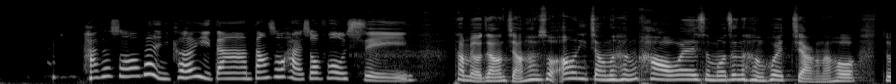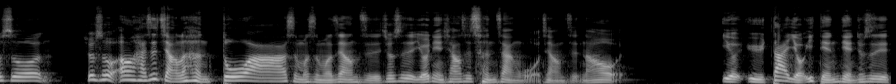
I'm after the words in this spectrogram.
他就说：“那你可以的、啊，当初还说不行。”他没有这样讲，他说：“哦，你讲的很好诶，什么真的很会讲。”然后就说。就说哦，还是讲了很多啊，什么什么这样子，就是有点像是称赞我这样子，然后有语带有一点点，就是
